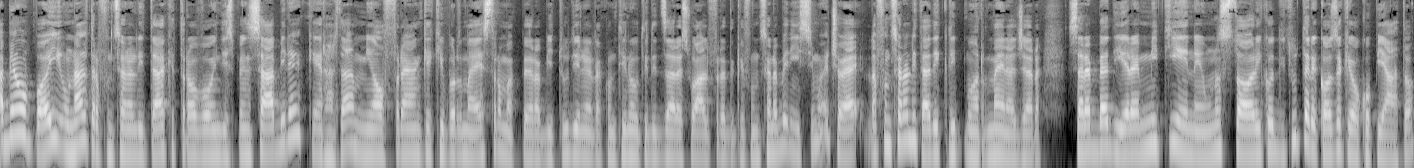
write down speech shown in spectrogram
Abbiamo poi un'altra funzionalità che trovo indispensabile, che in realtà mi offre anche Keyboard Maestro, ma per abitudine la continuo a utilizzare su Alfred che funziona benissimo, e cioè la funzionalità di Clipboard Manager. Sarebbe a dire mi tiene uno storico di tutte le cose che ho copiato,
